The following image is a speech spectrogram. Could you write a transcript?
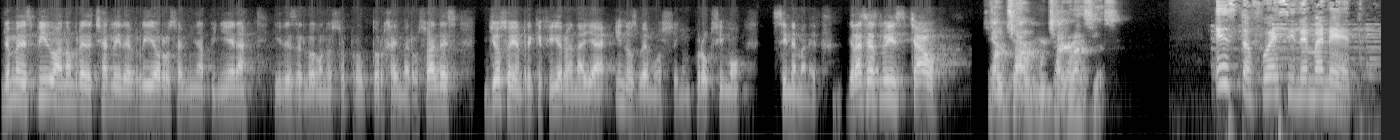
Yo me despido a nombre de Charlie del Río, Rosalina Piñera y desde luego nuestro productor Jaime Rosales. Yo soy Enrique Figueroa Anaya y nos vemos en un próximo Cinemanet. Gracias, Luis. Chao. Chao, chao. Muchas gracias. Esto fue Cinemanet.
